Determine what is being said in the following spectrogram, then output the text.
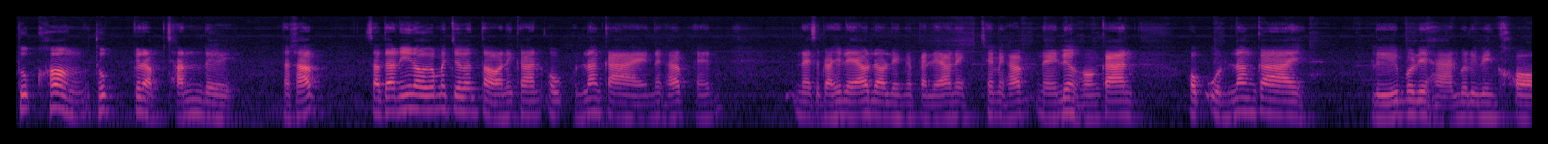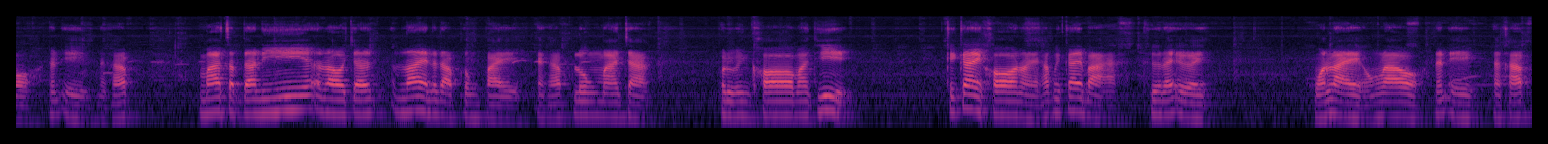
ทุกห้องทุกระดับชั้นเลยนะครับ สัปดาห์นี้เราก็มาเจอกันต่อในการอบอุ่นร่างกายนะครับในในสัปดาห์ที่แล้วเราเรียนกันไปแล้วใช่ไหมครับ ในเรื่องของการอบอุ่นร่างกาย หรือบริหารบริเวณคอนั่นเองนะครับ มาสัปดาห์นี้เราจะไล่ระดับลงไปนะครับ ลงมาจากบริเวณคอมาที่ใกล้ๆคอหน่อยครับใกล้ๆบ่าคืออะไรเอ่ยหัวไหล่ของเรานั่นเองนะครับ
